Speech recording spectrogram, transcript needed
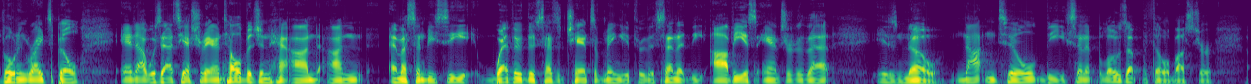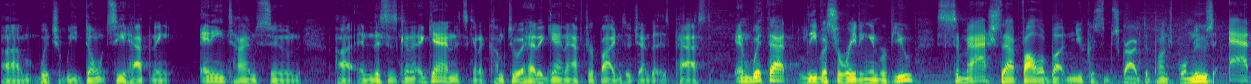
voting rights bill, and I was asked yesterday on television on on MSNBC whether this has a chance of making it through the Senate. The obvious answer to that is no, not until the Senate blows up the filibuster, um, which we don't see happening anytime soon. Uh, and this is going to, again, it's going to come to a head again after Biden's agenda is passed. And with that, leave us a rating and review. Smash that follow button. You can subscribe to Punchbowl News at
